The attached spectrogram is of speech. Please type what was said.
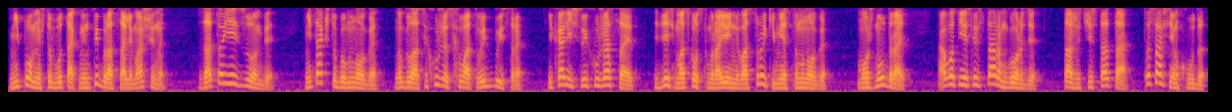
Не помню, чтобы вот так менты бросали машины. Зато есть зомби. Не так, чтобы много, но глаз их уже схватывает быстро. И количество их ужасает. Здесь, в московском районе новостройки, места много можно удрать. А вот если в старом городе та же чистота, то совсем худо.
